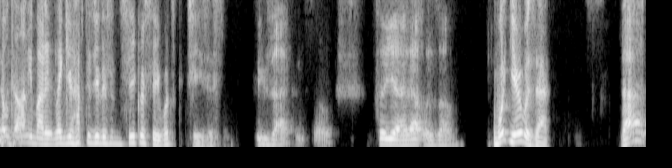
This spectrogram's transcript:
Don't tell anybody. Like you have to do this in secrecy. What's Jesus? exactly. So so yeah, that was um What year was that? that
